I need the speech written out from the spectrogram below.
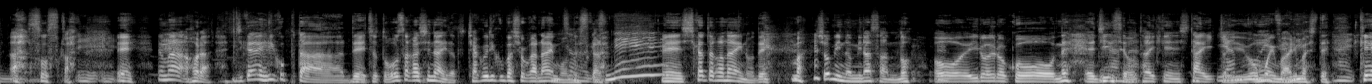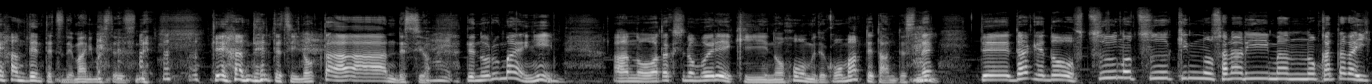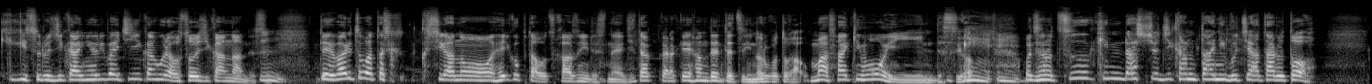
あ、そうっすか。えええまあ、ほら、自家用ヘリコプターで、ちょっと大阪市内だと着陸場所がないもんですから、ねえー、仕方がないので、まあ、庶民の皆さんの、おいろいろこうね、人生を体験したいという思いもありまして、はい、京阪電鉄で参りましてですね、京阪電鉄に乗ったんですよ。はい、で乗る前に、あの私の最寄り駅のホームでこう待ってたんですね。はいで、だけど、普通の通勤のサラリーマンの方が行き来する時間よりは1時間ぐらい遅い時間なんです。うん、で、割と私、あの、ヘリコプターを使わずにですね、自宅から京阪電鉄に乗ることが、まあ最近多いんですよ。ええ、で、その通勤ラッシュ時間帯にぶち当たると、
